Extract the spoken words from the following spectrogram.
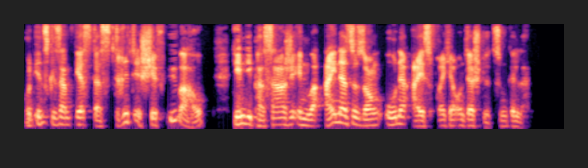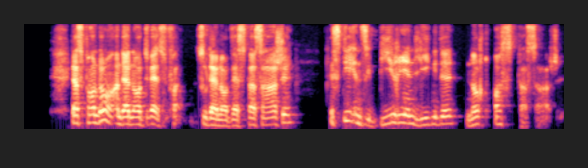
und insgesamt erst das dritte Schiff überhaupt, dem die Passage in nur einer Saison ohne Eisbrecherunterstützung gelang. Das Pendant an der zu der Nordwestpassage ist die in Sibirien liegende Nordostpassage.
